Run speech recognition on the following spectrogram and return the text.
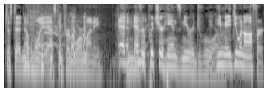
Just at no point ask him for more money. And never put your hands near a drawer. He made you an offer.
